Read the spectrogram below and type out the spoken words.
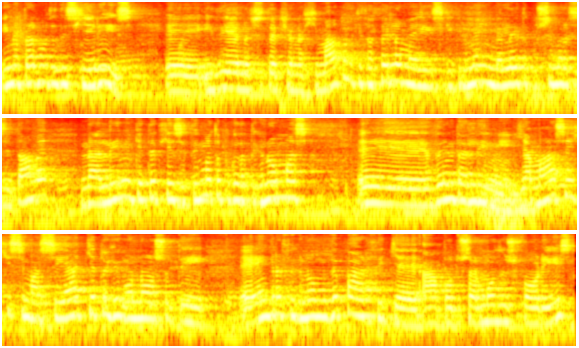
είναι πράγματι δυσχερής ε, η διέλευση τέτοιων οχημάτων και θα θέλαμε η συγκεκριμένη μελέτη που σήμερα συζητάμε να λύνει και τέτοια ζητήματα που κατά τη γνώμη μας ε, δεν τα λύνει. Για μας έχει σημασία και το γεγονός ότι έγγραφη γνώμη δεν πάρθηκε από τους αρμόδιους φορείς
